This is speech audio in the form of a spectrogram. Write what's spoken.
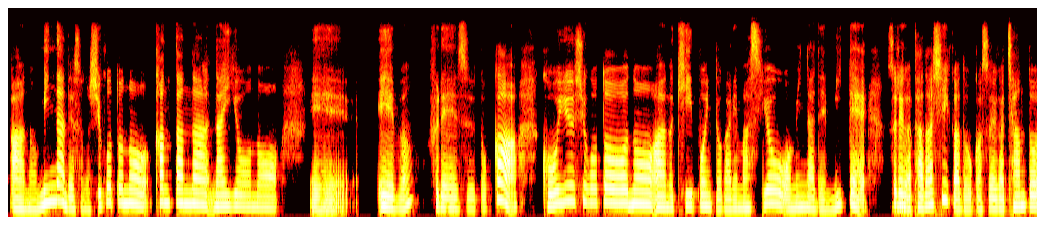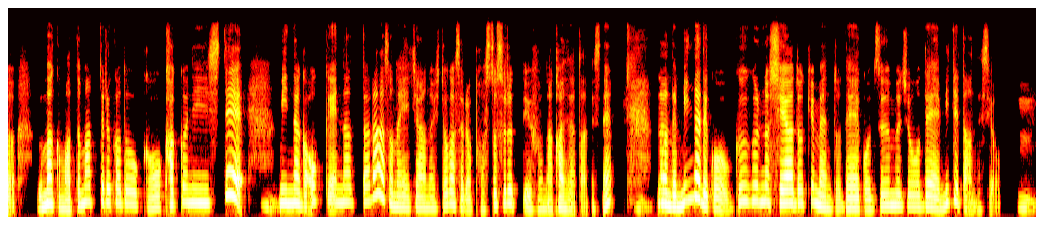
あのみんなでその仕事の簡単な内容の、えー英文フレーズとかこういう仕事のあのキーポイントがありますよをみんなで見てそれが正しいかどうかそれがちゃんとうまくまとまってるかどうかを確認してみんなが OK になったらその HR の人がそれをポストするっていう風な感じだったんですね。なのでみんなでこう Google のシェアドキュメントでこう Zoom 上で見てたんですよ。うん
